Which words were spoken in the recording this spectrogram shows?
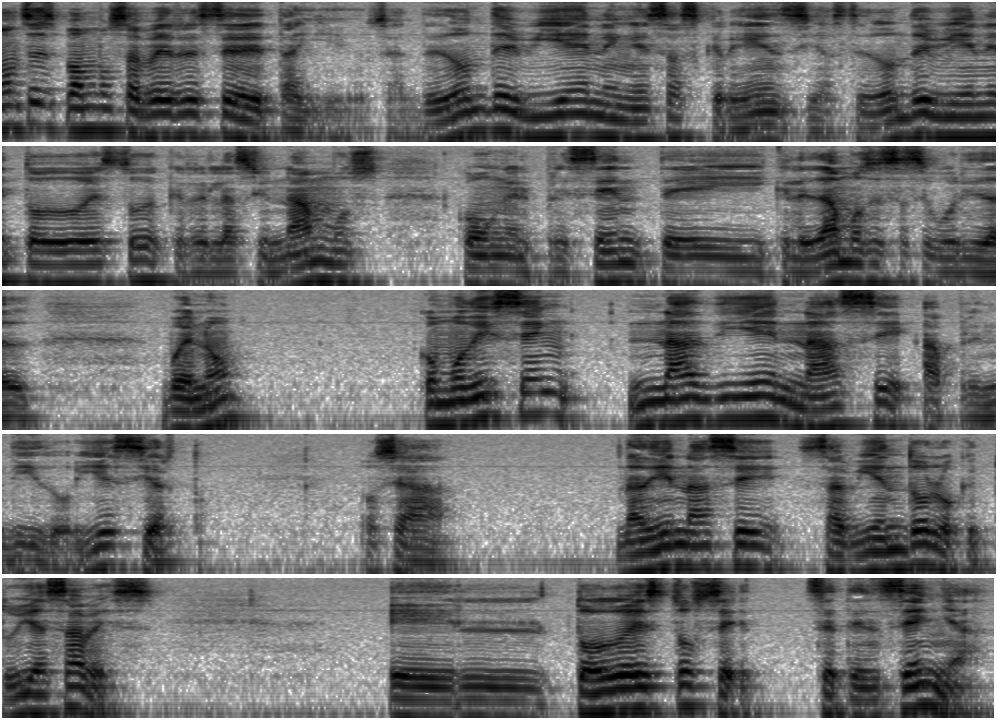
Entonces vamos a ver ese detalle, o sea, de dónde vienen esas creencias, de dónde viene todo esto de que relacionamos con el presente y que le damos esa seguridad. Bueno, como dicen, nadie nace aprendido, y es cierto. O sea, nadie nace sabiendo lo que tú ya sabes. Todo esto se te enseña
